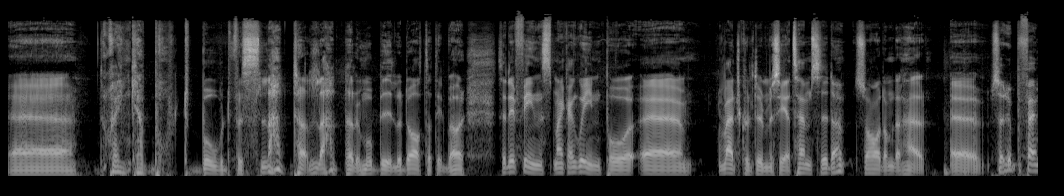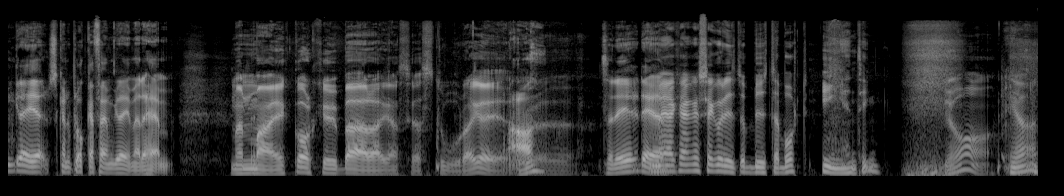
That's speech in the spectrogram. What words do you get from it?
Eh, skänka bort bord för sladdar, laddare, mobil och datatillbehör. Så det finns, man kan gå in på eh, Världskulturmuseets hemsida så har de den här. Eh, så är det på fem grejer, så kan du plocka fem grejer med dig hem. Men Mike orkar ju bära ganska stora grejer. Ja. Så det är det. Men jag kanske ska gå dit och byta bort ingenting. Ja. Ja.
